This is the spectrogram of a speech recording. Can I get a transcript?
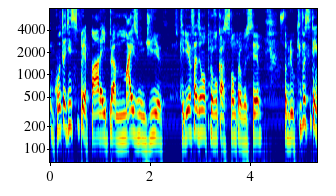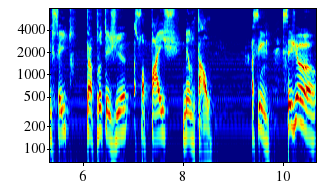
Enquanto a gente se prepara aí para mais um dia, queria fazer uma provocação para você sobre o que você tem feito para proteger a sua paz mental. Assim, seja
